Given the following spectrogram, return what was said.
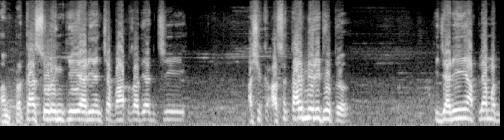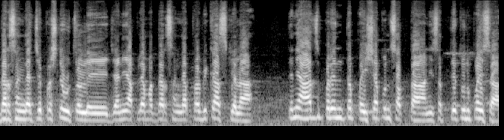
आणि प्रकाश सोळंकी आणि यांच्या बापजाद्यांची अशी असं काय मेरिट होतं? की ज्यांनी आपल्या मतदारसंघाचे प्रश्न उचलले ज्यांनी आपल्या मतदारसंघाचा विकास केला त्यांनी आजपर्यंत पैशातून सत्ता आणि सत्तेतून पैसा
